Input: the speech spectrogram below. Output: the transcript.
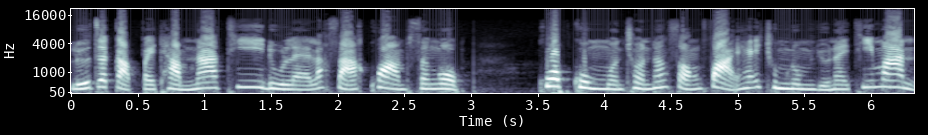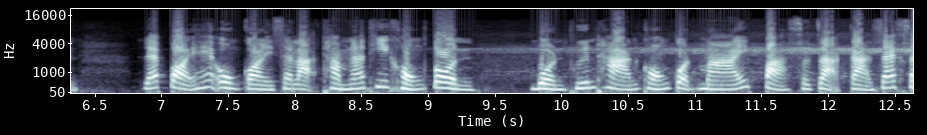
หรือจะกลับไปทำหน้าที่ดูแลรักษาความสงบ ควบคุมมวลชนทั้งสองฝ่ายให้ชุมนุมอยู่ในที่มั่น และปล่อยให้องค์กรอิสระทำหน้าที่ของตน บนพื้นฐานของกฎหมายปราศจากการแทรกแซ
